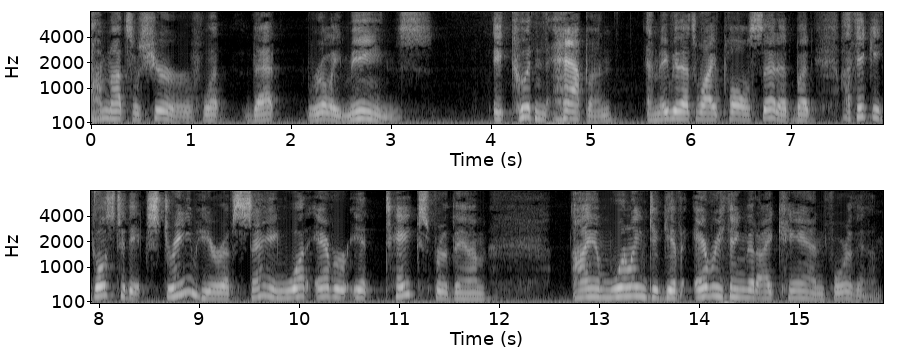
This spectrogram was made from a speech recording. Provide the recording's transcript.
I'm not so sure what that really means. It couldn't happen, and maybe that's why Paul said it, but I think he goes to the extreme here of saying, whatever it takes for them, I am willing to give everything that I can for them.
